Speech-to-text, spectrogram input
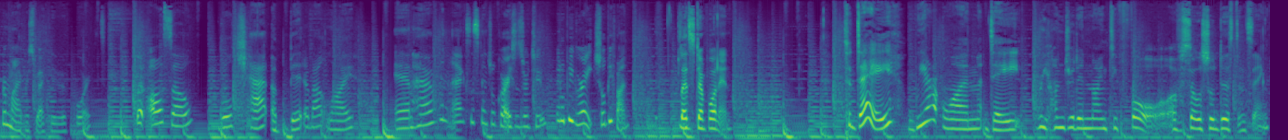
from my perspective, of course. But also, we'll chat a bit about life and have an existential crisis or two. It'll be great. She'll be fun. Let's jump on in. Today, we are on day 394 of social distancing.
